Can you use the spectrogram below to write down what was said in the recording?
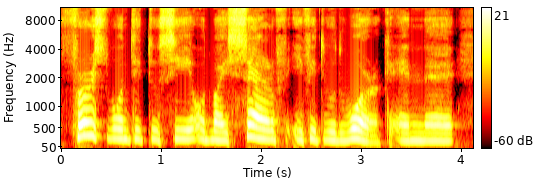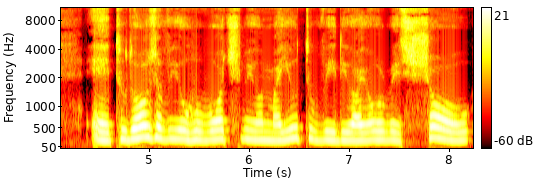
first wanted to see on myself if it would work. And uh, uh, to those of you who watch me on my YouTube video, I always show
